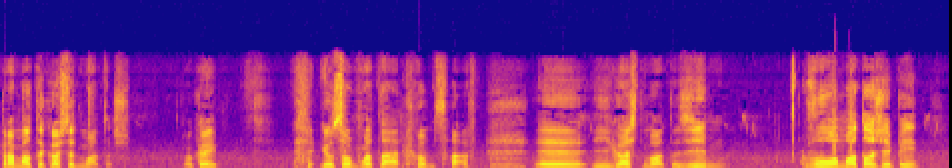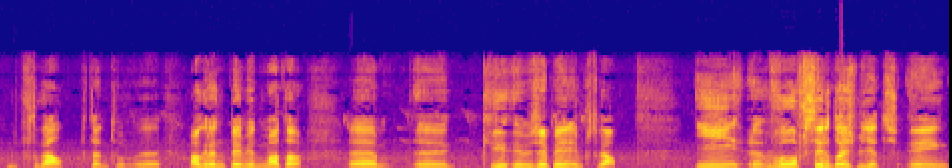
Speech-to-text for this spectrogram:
para a malta Costa de Motas. Ok? Eu sou motar, como sabe, uh, e gosto de motas. E vou ao MotoGP de Portugal, portanto, uh, ao Grande Prémio de Moto que, uh, GP em Portugal. E vou oferecer dois bilhetes. Em,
